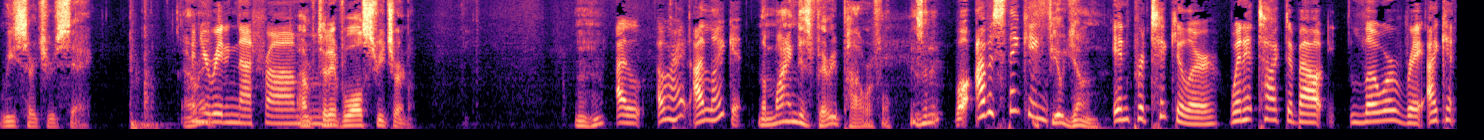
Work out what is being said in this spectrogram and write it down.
researchers say. All and right. you're reading that from. Um, today, Wall Street Journal. hmm I, all right. I like it. The mind is very powerful, isn't it? Well, I was thinking. I feel young. in particular when it talked about lower rate i can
